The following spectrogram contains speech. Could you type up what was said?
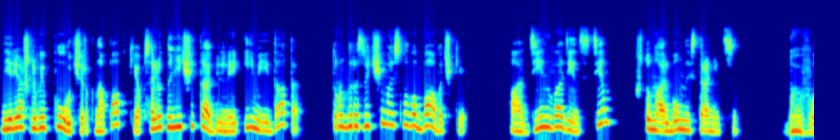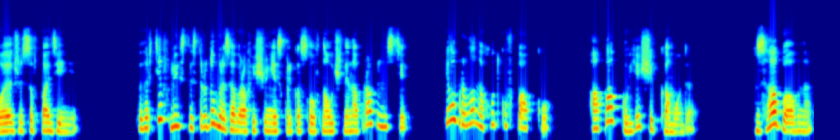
Неряшливый почерк на папке, абсолютно нечитабельное имя и дата, трудноразличимое слово бабочки, один в один с тем, что на альбомной странице. Бывает же совпадение. Повертев лист и с трудом разобрав еще несколько слов научной направленности, я убрала находку в папку, а папку в ящик комода. Забавно.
